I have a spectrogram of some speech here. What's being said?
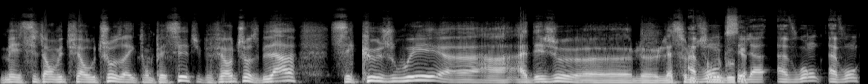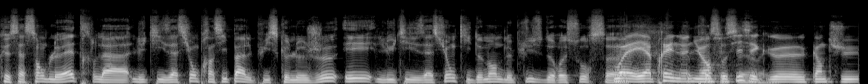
mais si tu as envie de faire autre chose avec ton PC, tu peux faire autre chose. Là, c'est que jouer euh, à, à des jeux, euh, le- la solution Avouons de que, Google. la, avouons, avouons que ça semble être la- l'utilisation principale, puisque le jeu est l'utilisation qui demande le plus de ressources. euh, Ouais, et après, une nuance aussi, c'est ouais. que quand tu,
